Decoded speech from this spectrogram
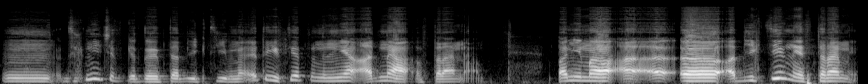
технически, то есть объективно, это, естественно, не одна сторона. Помимо а, а, а, объективной стороны,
